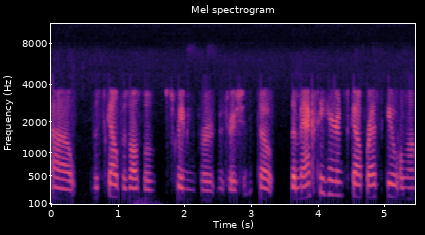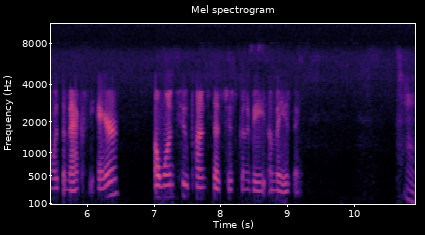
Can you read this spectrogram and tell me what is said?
uh, the scalp is also screaming for nutrition. So the Maxi Hair and Scalp Rescue, along with the Maxi Hair, a one-two punch that's just going to be amazing. Hmm.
